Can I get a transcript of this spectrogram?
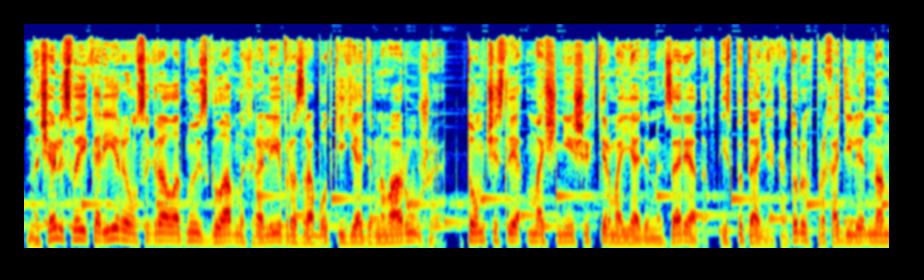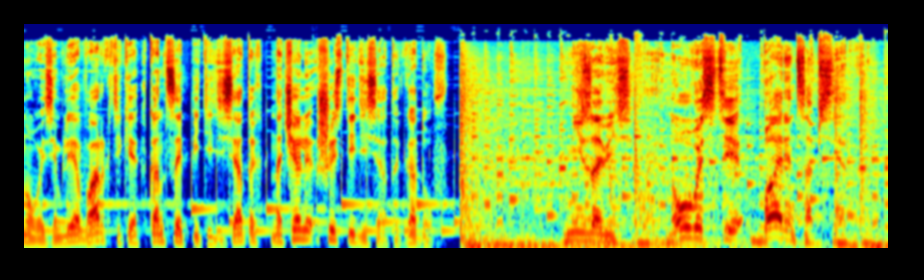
В начале своей карьеры он сыграл одну из главных ролей в разработке ядерного оружия, в том числе мощнейших термоядерных зарядов, испытания которых проходили на Новой Земле в Арктике в конце 50-х, начале 60-х годов. Независимые новости. Барин обседный.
